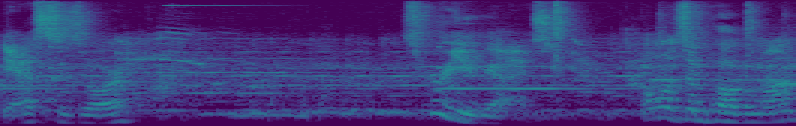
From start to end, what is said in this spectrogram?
Yes, Scizor. Screw you guys. I want some Pokemon.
